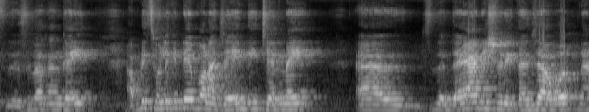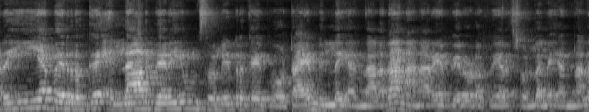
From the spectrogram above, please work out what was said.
சி- சிவகங்கை அப்படி சொல்லிக்கிட்டே போகலாம் ஜெயந்தி சென்னை தயானீஸ்வரி தஞ்சாவூர் நிறைய பேர் இருக்கு. எல்லார் பேரையும் சொல்லிட்டு இருக்கேன் இப்போ டைம் இல்லை. அதனால தான் நான் நிறைய பேரோட பேரை சொல்லலை. அதனால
